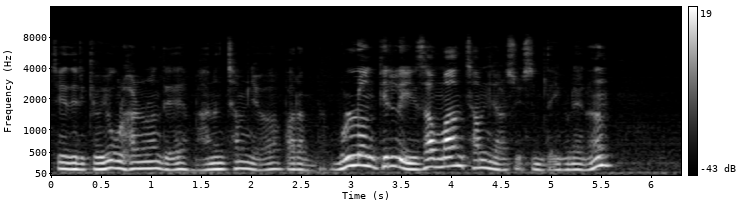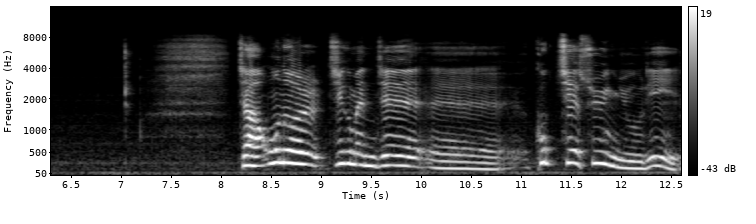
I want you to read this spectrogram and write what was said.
저희들이 교육을 하는데 많은 참여 바랍니다. 물론 딜러 이상만 참여할 수 있습니다. 이번에는 자 오늘 지금 현재 에, 국채 수익률이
